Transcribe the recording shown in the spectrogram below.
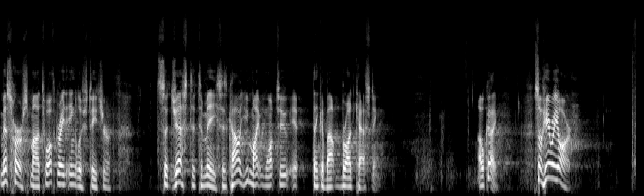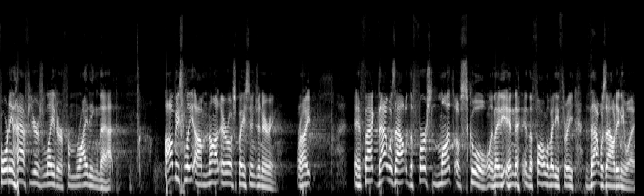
Miss Hurst, my 12th grade English teacher, suggested to me, says, Kyle, you might want to eh, think about broadcasting. Okay, so here we are, 40 and a half years later from writing that. Obviously, I'm not aerospace engineering, right? In fact, that was out the first month of school in, 80, in, the, in the fall of 83. That was out anyway.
